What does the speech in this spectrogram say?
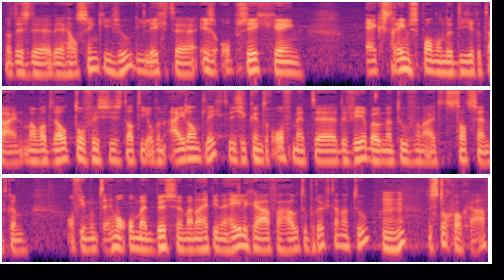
Dat is de, de Helsinki Zoo. Die ligt, is op zich geen extreem spannende dierentuin. Maar wat wel tof is, is dat die op een eiland ligt. Dus je kunt er of met eh, de veerboot naartoe vanuit het stadscentrum. Of je moet helemaal om met bussen. Maar dan heb je een hele gave houten brug daar naartoe. Mhm. Dat is toch wel gaaf.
